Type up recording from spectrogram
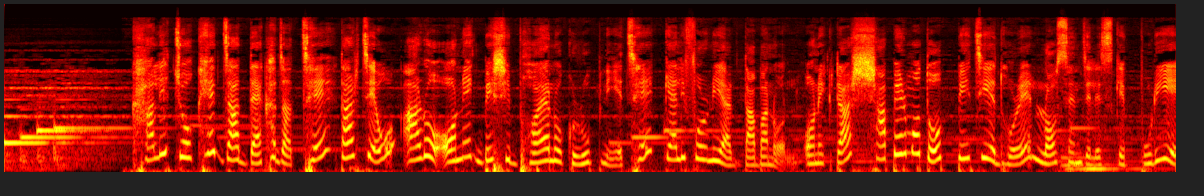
Thank you. খালি চোখে যা দেখা যাচ্ছে, তার চেয়েও আরও অনেক বেশি ভয়ানক রূপ নিয়েছে ক্যালিফোর্নিয়ার দাবানল। অনেকটা সাপের মতো পেঁচিয়ে ধরে লস অ্যাঞ্জেলেসকে পুড়িয়ে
